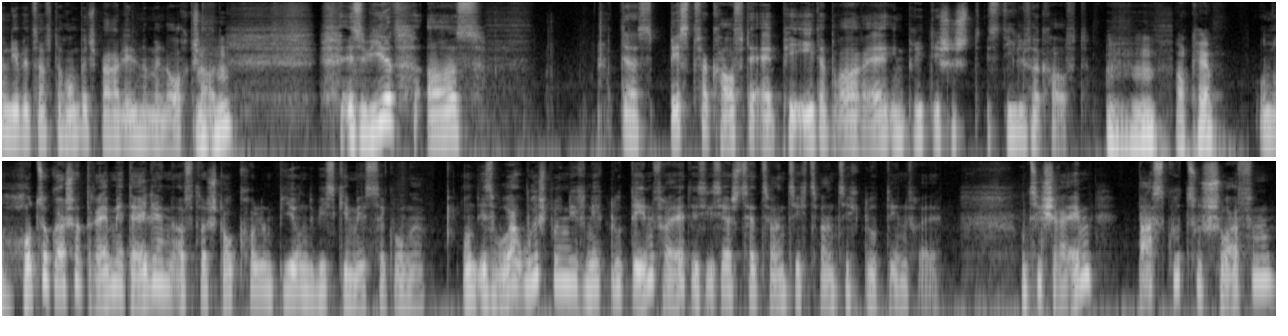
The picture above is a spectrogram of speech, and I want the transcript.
und ich habe jetzt auf der Homepage parallel nochmal nachgeschaut. Mhm. Es wird aus das bestverkaufte IPA der Brauerei im britischen St- Stil verkauft. Mhm. Okay. Und hat sogar schon drei Medaillen auf der Stockholm Bier- und Whisky-Messe gewonnen. Und es war ursprünglich nicht glutenfrei, das ist erst seit 2020 glutenfrei. Und sie schreiben, passt gut zu scharfem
